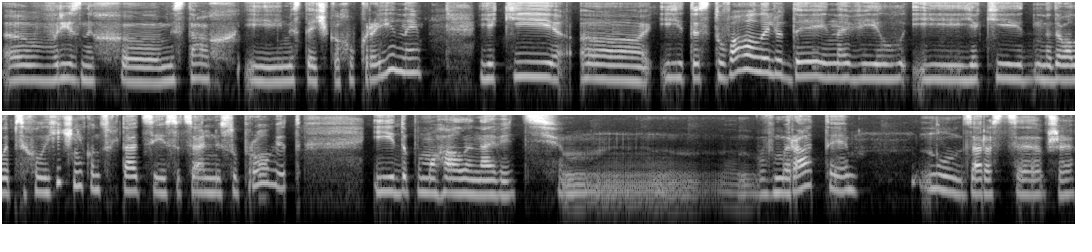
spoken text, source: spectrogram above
в різних е, містах і містечках України, які е, і тестували людей на ВІЛ, і які надавали психологічні консультації, соціальний супровід, і допомагали навіть вмирати. Ну, зараз це вже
